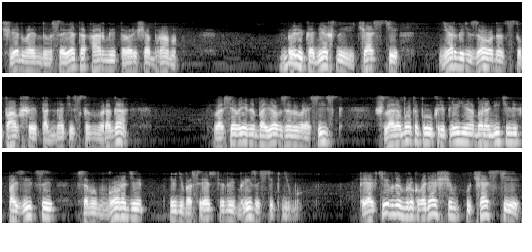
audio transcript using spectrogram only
член военного совета армии товарищ Абрамов. Были, конечно, и части, неорганизованно отступавшие под натиском врага. Во все время боев за Новороссийск шла работа по укреплению оборонительных позиций в самом городе и в непосредственной близости к нему. При активном руководящем участии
